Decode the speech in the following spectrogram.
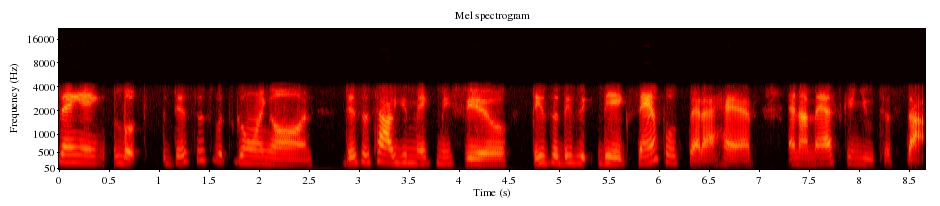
saying, Look, this is what's going on. This is how you make me feel. These are the, the examples that I have, and I'm asking you to stop.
